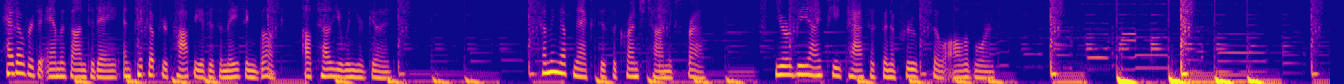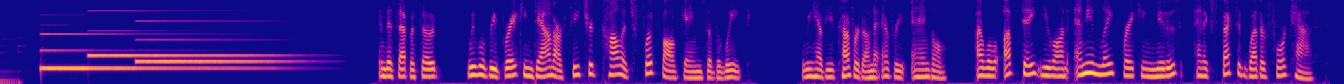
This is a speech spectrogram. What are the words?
Head over to Amazon today and pick up your copy of his amazing book, I'll Tell You When You're Good. Coming up next is the Crunch Time Express. Your VIP pass has been approved, so all aboard. In this episode, we will be breaking down our featured college football games of the week. We have you covered on every angle. I will update you on any late breaking news and expected weather forecast.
